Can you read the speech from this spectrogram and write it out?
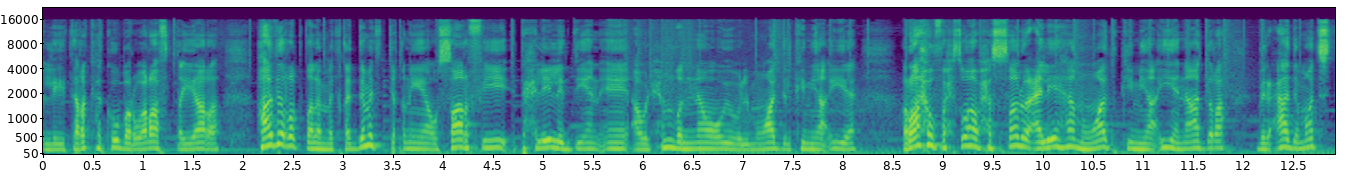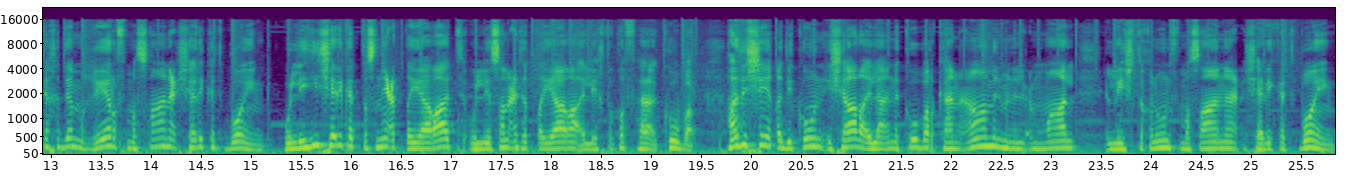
اللي تركها كوبر وراه في الطيارة، هذه الربطة لما تقدمت التقنية وصار في تحليل لل DNA أو الحمض النووي والمواد الكيميائية راحوا فحصوها وحصلوا عليها مواد كيميائية نادرة بالعادة ما تستخدم غير في مصانع شركة بوينغ واللي هي شركة تصنيع الطيارات واللي صنعت الطيارة اللي اختطفها كوبر. هذا الشيء قد يكون إشارة إلى أن كوبر كان عامل من العمال اللي يشتغلون في مصانع شركة بوينغ.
